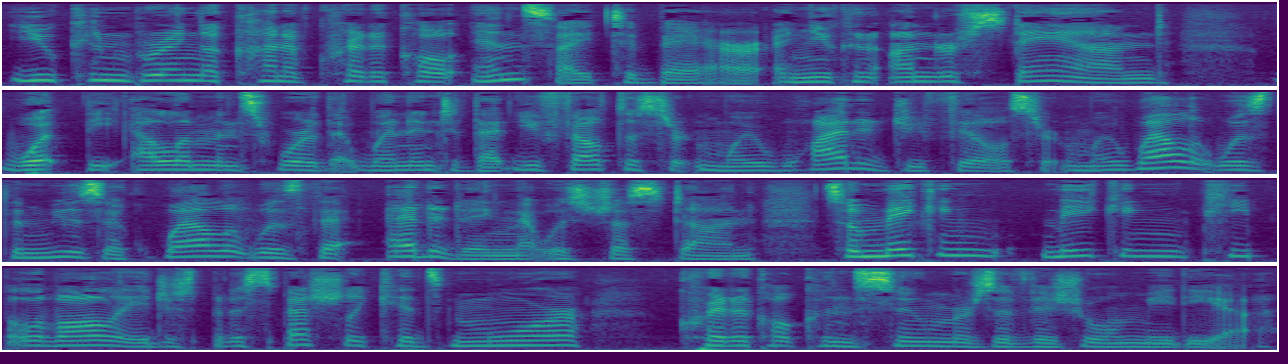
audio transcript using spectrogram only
you can bring a kind of critical insight to bear and you can understand what the elements were that went into that. You felt a certain way. Why did you feel a certain way? Well, it was the music. Well, it was the editing that was just done. So making making people of all ages, but especially kids more critical consumers of visual media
